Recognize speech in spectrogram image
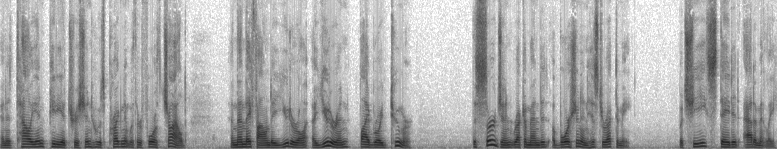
an Italian pediatrician who was pregnant with her fourth child, and then they found a, utero- a uterine fibroid tumor. The surgeon recommended abortion and hysterectomy, but she stated adamantly,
